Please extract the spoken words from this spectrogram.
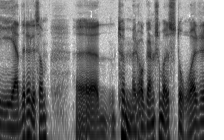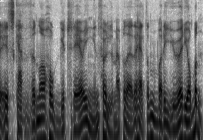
bedre liksom tømmerhoggeren som bare står i skauen og hogger tre, og ingen følger med på det i det hele tatt. Bare gjør jobben.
